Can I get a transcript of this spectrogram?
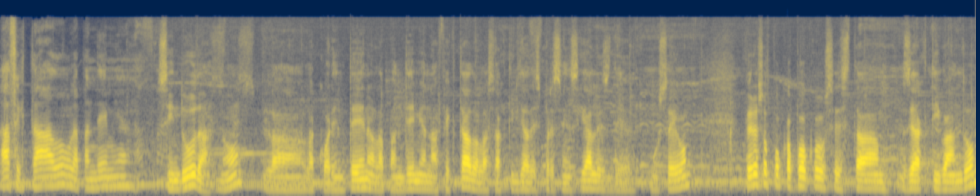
¿Ha afectado la pandemia? Sin duda, ¿no? La, la cuarentena, la pandemia han afectado las actividades presenciales del museo pero eso poco a poco se está reactivando.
